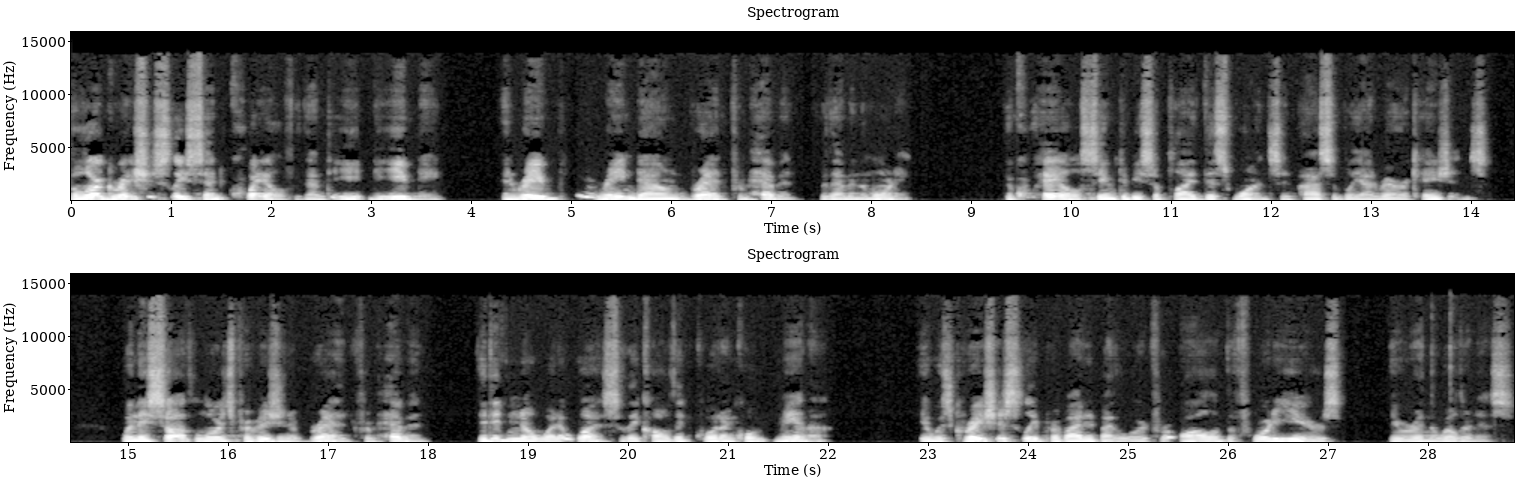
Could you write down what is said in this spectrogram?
The Lord graciously sent quail for them to eat in the evening and rained down bread from heaven for them in the morning. The quail seemed to be supplied this once and possibly on rare occasions. When they saw the Lord's provision of bread from heaven, they didn't know what it was, so they called it quote unquote manna. It was graciously provided by the Lord for all of the 40 years they were in the wilderness.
